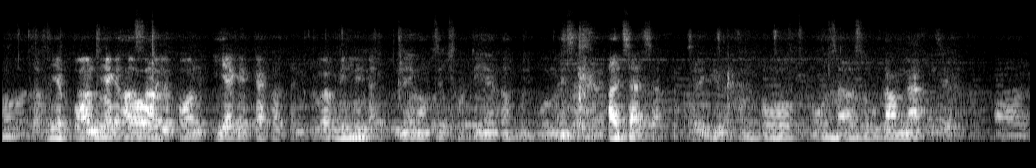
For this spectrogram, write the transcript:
और तो भैया कौन भैया का तो कौन इया के क्या कहते हैं? तो मिल नहीं नहीं हमसे छोटी है तो हम कुछ बोल नहीं सकते। अच्छा अच्छा। चलिए। उनको बहुत सारा शुभकामनाएँ। और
